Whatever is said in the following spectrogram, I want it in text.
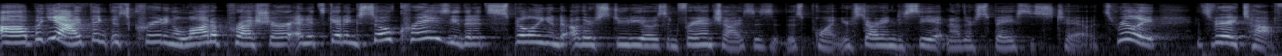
Uh, but yeah, I think it's creating a lot of pressure, and it's getting so crazy that it's spilling into other studios and franchises at this point. You're starting to see it in other spaces too. It's really, it's very tough.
